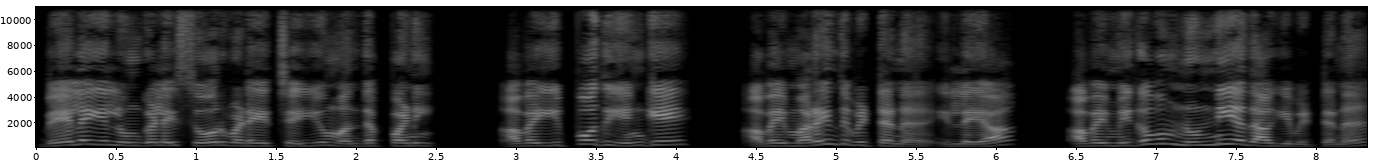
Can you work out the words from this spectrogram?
வேலையில் உங்களை சோர்வடையச் செய்யும் அந்த பணி. அவை இப்போது எங்கே? அவை மறைந்து விட்டன இல்லையா? அவை மிகவும் நுண்ணியதாகிவிட்டன.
